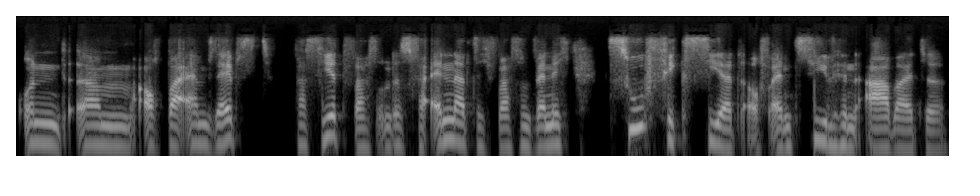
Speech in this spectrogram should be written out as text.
und ähm, auch bei einem selbst passiert was und es verändert sich was. Und wenn ich zu fixiert auf ein Ziel hin arbeite,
